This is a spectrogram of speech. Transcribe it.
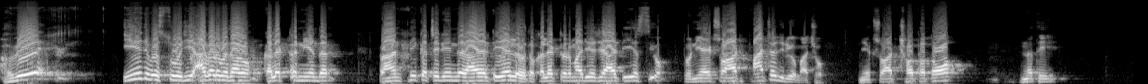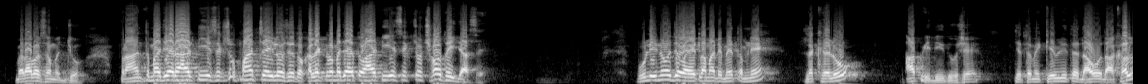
હવે એ જ વસ્તુ હજી આગળ વધારો. કલેક્ટરની અંદર, પ્રાંતની કચેરી અંદર આરટી લો તો કલેક્ટરમાં જે છે આરટીએસ થયો, તો ત્યાં એકસો આઠ પાંચ જ રહ્યો પાછો. એકસો આઠ છ થતો નથી. બરાબર સમજો પ્રાંતમાં જ્યારે આરટીએસ એકસો પાંચ ચાલ્યો છે, તો કલેક્ટરમાં જાય તો આરટીએસ એકસો છ થઈ જશે. ભૂલી ન જવાય, એટલા માટે મેં તમને લખેલું આપી દીધું છે, કે તમે કેવી રીતે દાવો દાખલ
